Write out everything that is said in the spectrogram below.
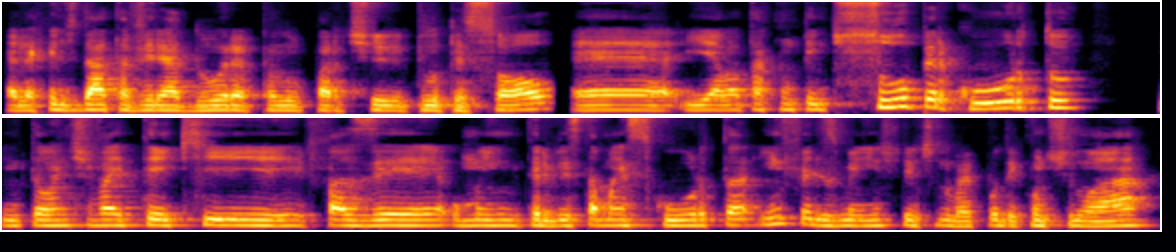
Ela é candidata a vereadora pelo partido, pelo PSOL, é, e ela está com um tempo super curto, então a gente vai ter que fazer uma entrevista mais curta. Infelizmente, a gente não vai poder continuar.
